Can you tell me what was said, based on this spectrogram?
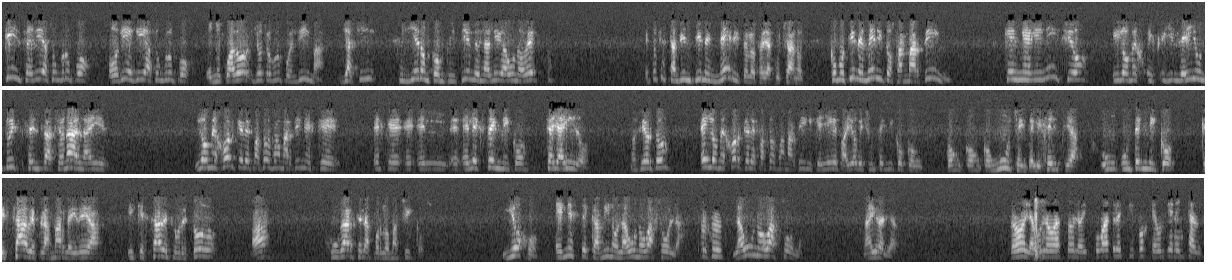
15 días un grupo o 10 días un grupo en Ecuador y otro grupo en Lima. Y así siguieron compitiendo en la Liga 1 Betson. Entonces también tienen mérito los ayacuchanos, como tiene mérito San Martín, que en el inicio, y, lo y leí un tuit sensacional, Nair, lo mejor que le pasó a San Martín es que es que el, el ex técnico se haya ido, ¿no es cierto? Es lo mejor que le pasó a San Martín y que llegue Payovic, un técnico con, con, con, con mucha inteligencia, un, un técnico que sabe plasmar la idea y que sabe sobre todo a jugársela por los más chicos. Y ojo, en este camino la uno va sola. La uno va sola. Nadie aliado. No, la uno va solo. Hay cuatro equipos que aún tienen chance.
